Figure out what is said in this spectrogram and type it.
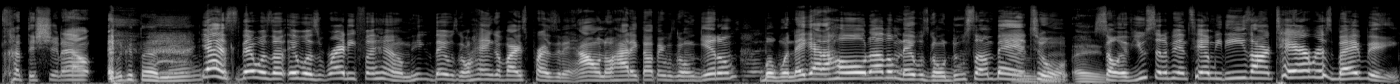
cut this shit out?" Look at that, man. yes, there was a. It was ready for him. He they was gonna hang a vice president. I don't know how they thought they was gonna get him, but when they got a hold of him, they was gonna do something bad to him. hey. So if you sit up here and tell me these aren't terrorists, baby,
